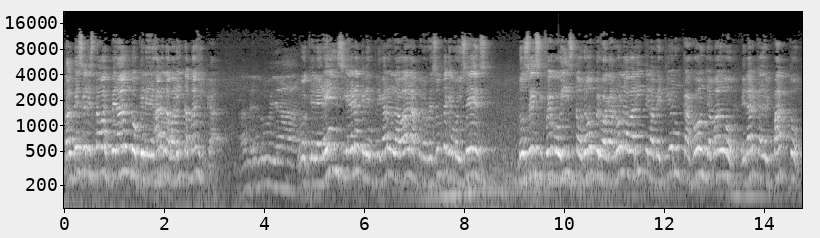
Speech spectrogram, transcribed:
tal vez él estaba esperando que le dejara la varita mágica. Aleluya. Porque la herencia era que le entregaran la vara, pero resulta que Moisés, no sé si fue egoísta o no, pero agarró la varita y la metió en un cajón llamado el arca del pacto.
